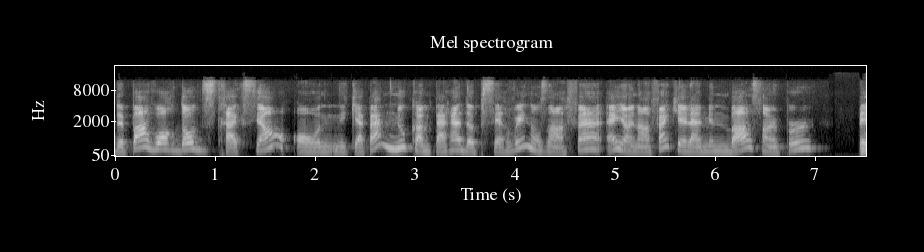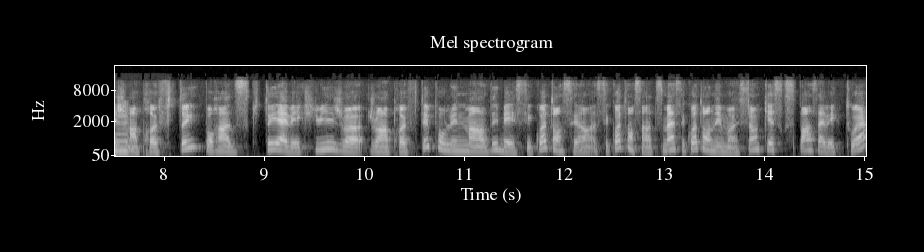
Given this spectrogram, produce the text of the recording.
de ne pas avoir d'autres distractions, on est capable, nous, comme parents, d'observer nos enfants. il y a un enfant qui a la mine basse un peu. Ben, Je vais mm. en profiter pour en discuter avec lui. Je vais, je vais en profiter pour lui demander ben, c'est quoi, ton, c'est quoi ton sentiment, c'est quoi ton émotion, qu'est-ce qui se passe avec toi?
